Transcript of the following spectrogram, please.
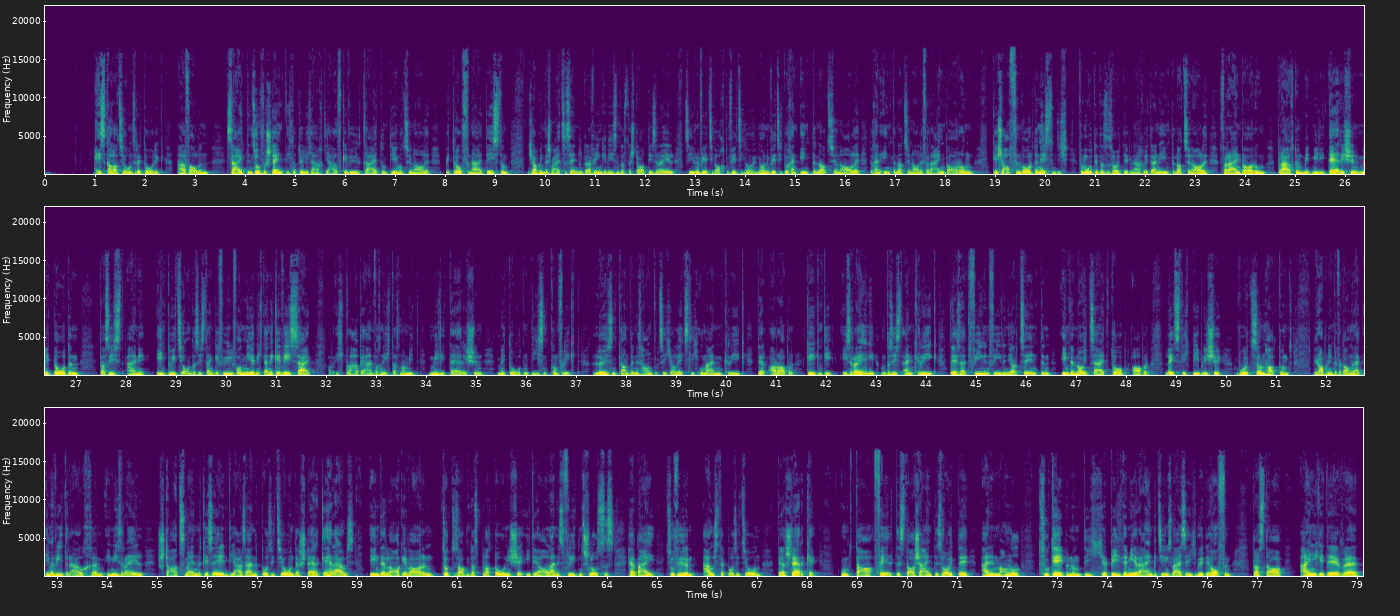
Eskalationsrhetorik auf allen Seiten, so verständlich natürlich auch die Aufgewühltheit und die emotionale Betroffenheit ist. Und ich habe in der Schweizer Sendung darauf hingewiesen, dass der Staat Israel 47, 48, 49 durch, ein internationale, durch eine internationale Vereinbarung geschaffen worden ist. Und ich vermute, dass es heute eben auch wieder eine internationale Vereinbarung braucht und mit militärischen Methoden das ist eine Intuition, das ist ein Gefühl von mir, nicht eine Gewissheit. Aber ich glaube einfach nicht, dass man mit militärischen Methoden diesen Konflikt lösen kann, denn es handelt sich ja letztlich um einen Krieg der Araber gegen die Israeli. Und das ist ein Krieg, der seit vielen, vielen Jahrzehnten in der Neuzeit tobt, aber letztlich biblische Wurzeln hat. Und wir haben in der Vergangenheit immer wieder auch ähm, in Israel Staatsmänner gesehen, die aus einer Position der Stärke heraus in der Lage waren, sozusagen das platonische Ideal eines Friedensschlusses herbeizuführen, aus der Position der Stärke. Und da fehlt es, da scheint es heute einen Mangel zu geben. Und ich äh, bilde mir ein, beziehungsweise ich würde hoffen, dass da einige der äh,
